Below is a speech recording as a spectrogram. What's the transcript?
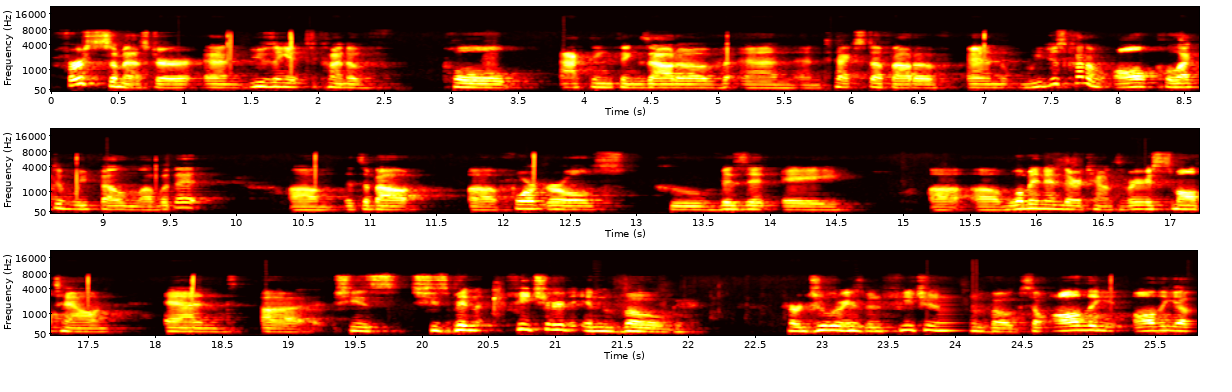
first semester and using it to kind of pull acting things out of and and tech stuff out of, and we just kind of all collectively fell in love with it. Um, it's about uh, four girls who visit a uh, a woman in their town. It's a very small town, and uh, she's she's been featured in Vogue. Her jewelry has been featured in Vogue, so all the all the young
